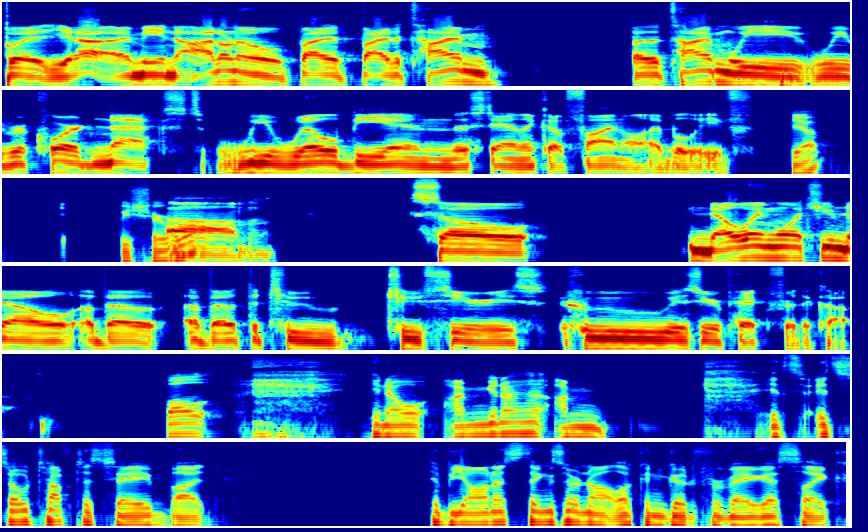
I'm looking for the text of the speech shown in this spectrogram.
But yeah, I mean, I don't know. By by the time by the time we we record next, we will be in the Stanley Cup final, I believe. Yep. We sure will. Um, so knowing what you know about about the two two series, who is your pick for the cup? Well, you know, I'm gonna I'm it's it's so tough to say, but to be honest, things are not looking good for Vegas. Like,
